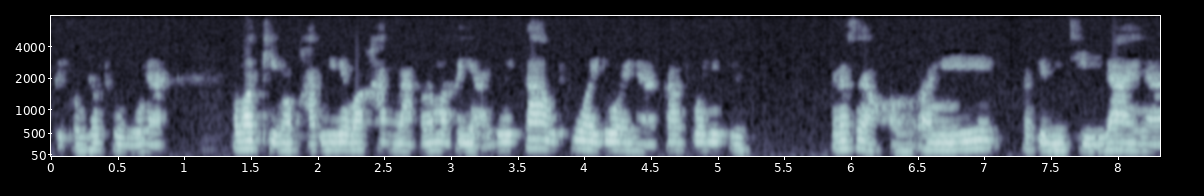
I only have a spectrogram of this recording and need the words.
เป็นคนเจ้าชู้นะเพราะว่าคิงออฟคัพนี่เรียกว่าข้างรักแล้วมาขยายด้วยเก้าถ้วยด้วยนะเก้าถ้วยนี่คือเป็นลักษณะของอันนี้ LGBT ได้นะ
